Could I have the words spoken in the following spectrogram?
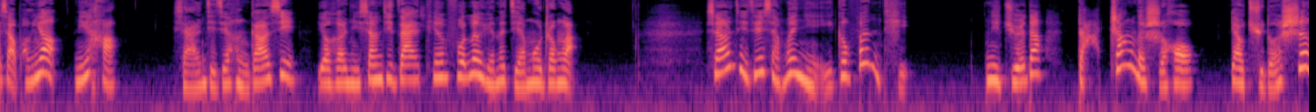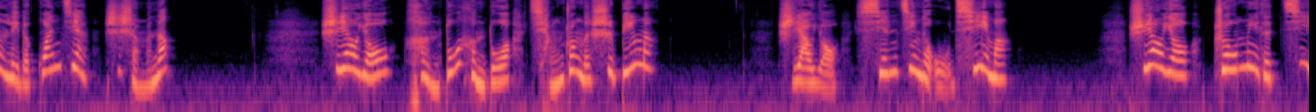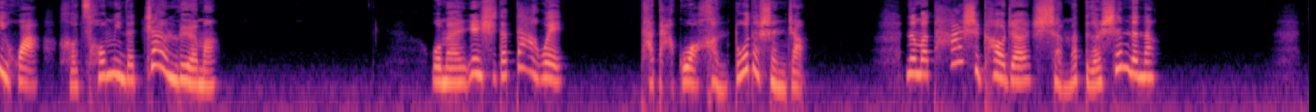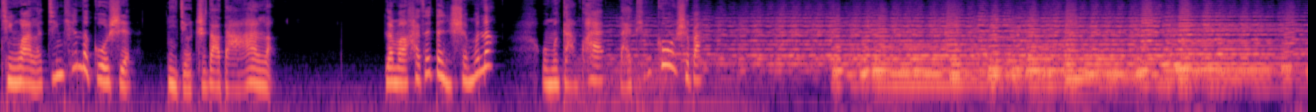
小朋友，你好！小安姐姐很高兴又和你相聚在天赋乐园的节目中了。小安姐姐想问你一个问题：你觉得打仗的时候要取得胜利的关键是什么呢？是要有很多很多强壮的士兵吗？是要有先进的武器吗？是要有周密的计划和聪明的战略吗？我们认识的大卫，他打过很多的胜仗。那么他是靠着什么得胜的呢？听完了今天的故事，你就知道答案了。那么还在等什么呢？我们赶快来听故事吧！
